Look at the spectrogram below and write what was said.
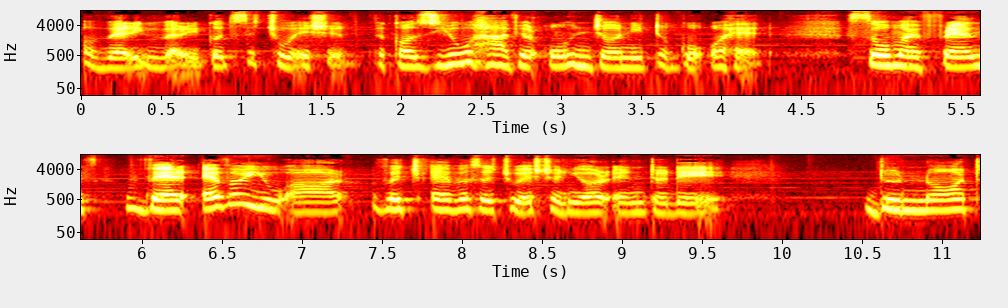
a very, very good situation because you have your own journey to go ahead. So, my friends, wherever you are, whichever situation you're in today, do not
